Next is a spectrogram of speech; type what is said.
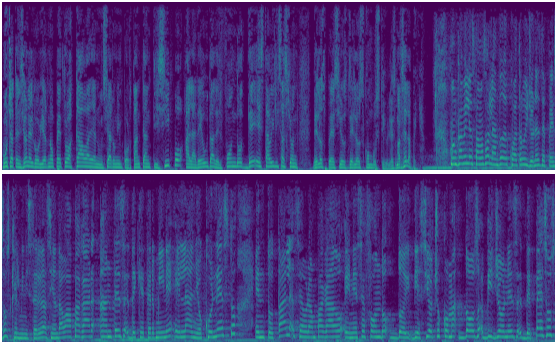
Mucha atención, el gobierno Petro acaba de anunciar un importante anticipo a la deuda del Fondo de Estabilización de los Precios de los Combustibles. Marcela Peña. Juan Camilo, estamos hablando de 4 billones de pesos que el Ministerio de Hacienda va a pagar antes de que termine el año. Con esto, en total se habrán pagado en ese fondo do- 18,2 billones de pesos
